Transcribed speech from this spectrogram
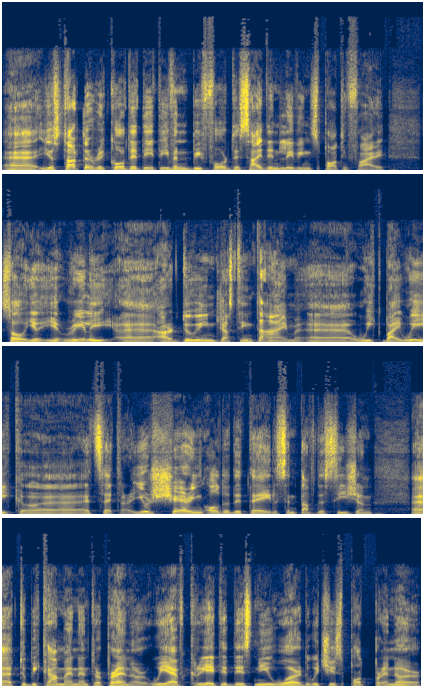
Uh, you started recorded it even before deciding leaving Spotify. So you, you really uh, are doing just in time, uh, week by week, uh, etc. You're sharing all the details and tough decision uh, to become an entrepreneur. We have created this new word, which is podpreneur.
